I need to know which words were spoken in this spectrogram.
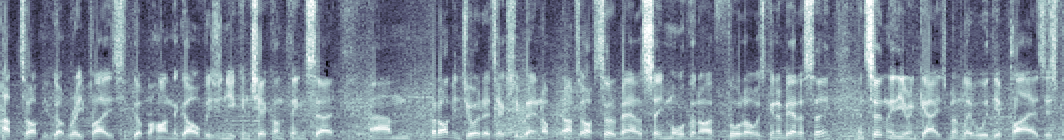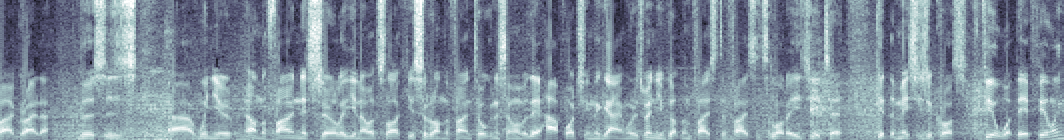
up top. You've got replays. You've got behind the goal vision. You can check on things. So, um, but I've enjoyed it. It's actually been. An I've, I've sort of been able to see more than I thought I was going to be able to see, and certainly your engagement level with your players is far greater versus uh, when you're on the phone necessarily. You know, it's like you're sort of on the phone talking to someone, but they're half watching the game. Whereas when you've got them face to face, it's a lot easier to get the message across, feel what they're feeling,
